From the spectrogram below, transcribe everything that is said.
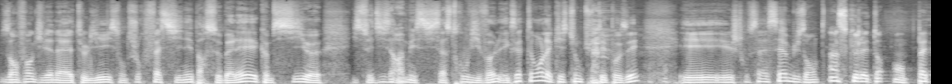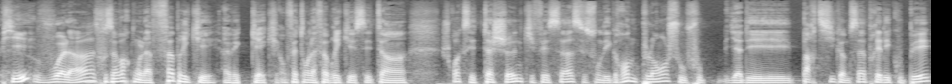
des enfants qui viennent à l'atelier, ils sont toujours fascinés par ce ballet, comme si ils se disent, ah mais si ça se trouve, ils volent la question que tu t'es posée et, je trouve ça assez amusant. Un squelette en papier. Voilà, il faut savoir qu'on l'a fabriqué avec Cake. En fait, on l'a fabriqué. C'est un, je crois que c'est Taschen qui fait ça. Ce sont des grandes planches où il y a des parties comme ça prédécoupées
